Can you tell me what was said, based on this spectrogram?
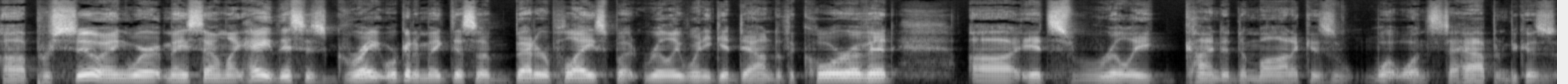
uh, pursuing, where it may sound like, hey, this is great, we're going to make this a better place. But really, when you get down to the core of it, uh, it's really kind of demonic, is what wants to happen because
